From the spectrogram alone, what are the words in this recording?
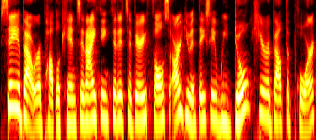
say about Republicans. And I think that it's a very false argument. They say we don't care about the poor.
